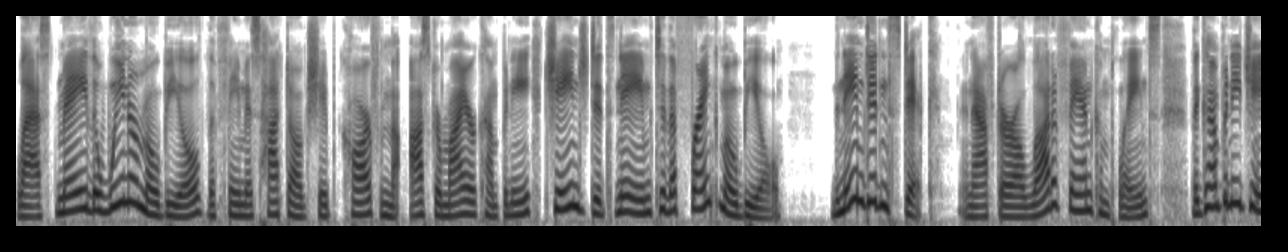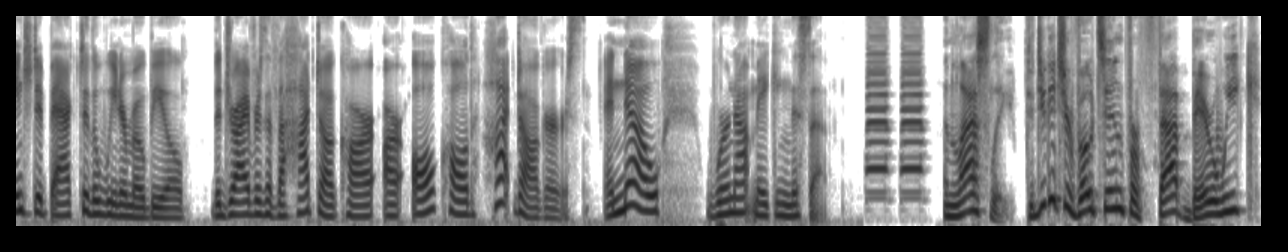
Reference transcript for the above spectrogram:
Last May, the Wienermobile, the famous hot dog shaped car from the Oscar Mayer Company, changed its name to the Frankmobile. The name didn't stick, and after a lot of fan complaints, the company changed it back to the Wienermobile. The drivers of the hot dog car are all called hot doggers. And no, we're not making this up. And lastly, did you get your votes in for Fat Bear Week?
